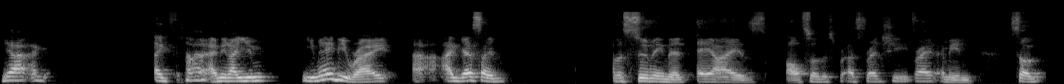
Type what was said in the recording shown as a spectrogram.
Yeah, I, I, I mean, I you you may be right. I guess I'm assuming that AI is also a spreadsheet, right? I mean, so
